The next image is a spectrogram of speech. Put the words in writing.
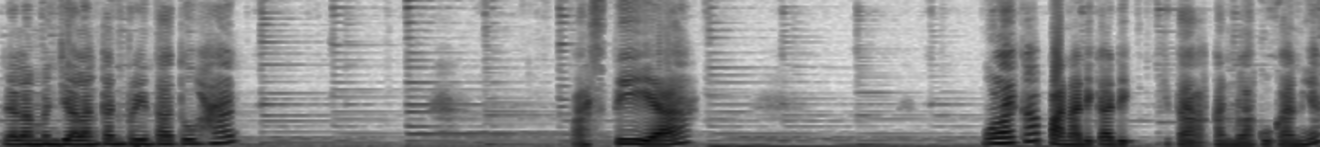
dalam menjalankan perintah Tuhan? Pasti ya. Mulai kapan adik-adik kita akan melakukannya?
